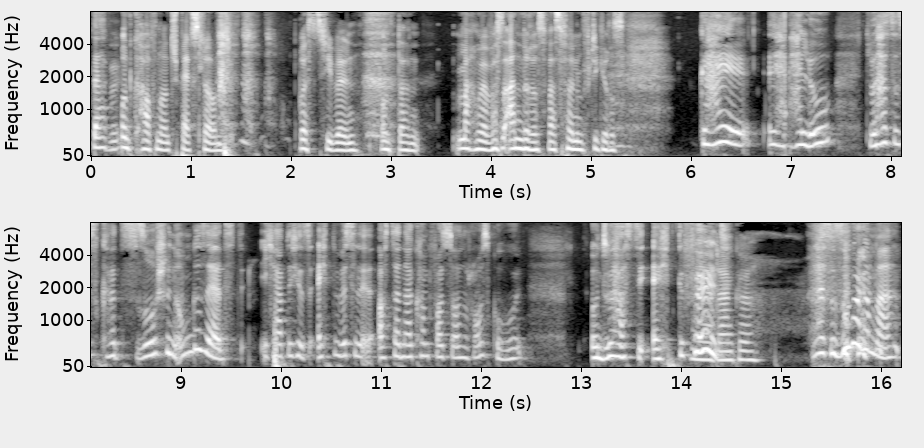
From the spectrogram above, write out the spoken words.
David. und kaufen uns Spätzle und Röstzwiebeln und dann machen wir was anderes, was Vernünftigeres. Geil. Hallo, du hast es gerade so schön umgesetzt. Ich habe dich jetzt echt ein bisschen aus deiner Komfortzone rausgeholt. Und du hast sie echt gefüllt. Ja, danke. Hast du super gemacht.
